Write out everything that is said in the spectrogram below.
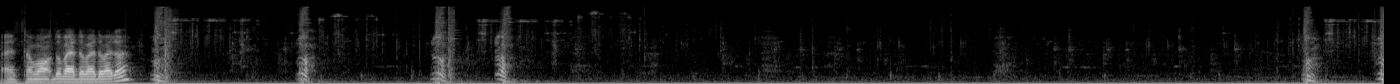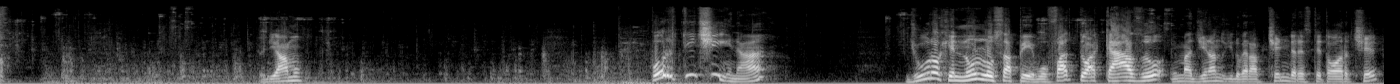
Aspetta, dov'è, dov'è, dov'è, dov'è? Vediamo. Porticina? Giuro che non lo sapevo, fatto a caso, immaginando di dover accendere ste torce.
